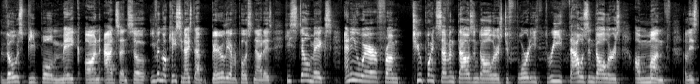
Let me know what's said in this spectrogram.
those people make on AdSense. So even though Casey Neistat barely ever posts nowadays, he still makes anywhere from $2.7 thousand to $43,000 a month. At least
